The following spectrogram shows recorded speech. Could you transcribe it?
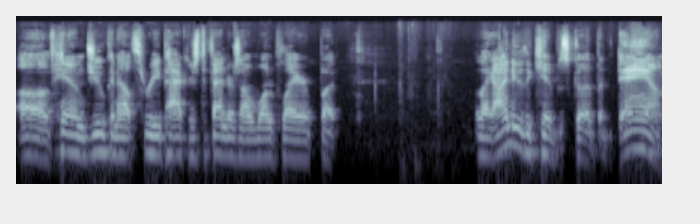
of him juking out three Packers defenders on one player. But, like, I knew the kid was good, but damn,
